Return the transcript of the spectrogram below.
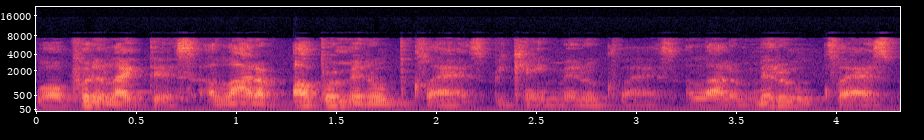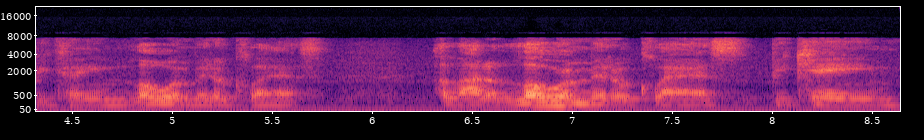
Well, put it like this: a lot of upper middle class became middle class. A lot of middle class became lower middle class. A lot of lower middle class became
